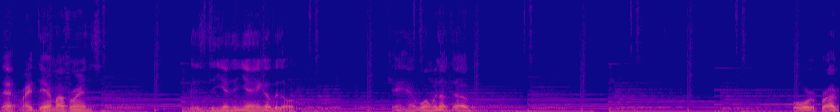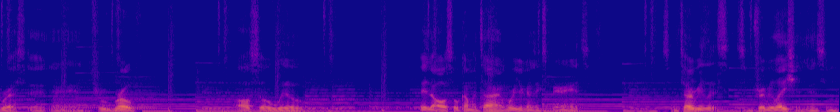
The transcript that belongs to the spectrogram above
That right there, my friends, is the yin and yang of it all. Can't have one without the other. Forward progress and, and true growth also will. It'll also come a time where you're going to experience some turbulence, some tribulation, and some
